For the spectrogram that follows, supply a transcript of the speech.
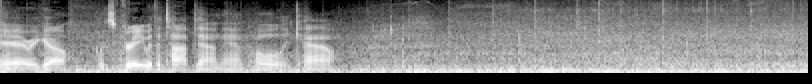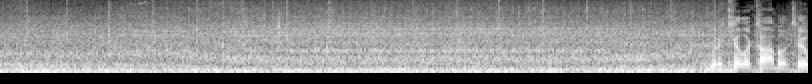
There we go. Looks great with the top down, man. Holy cow. What a killer combo too.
